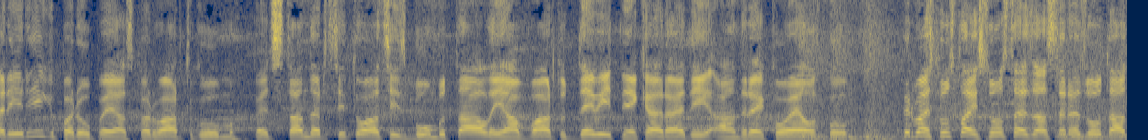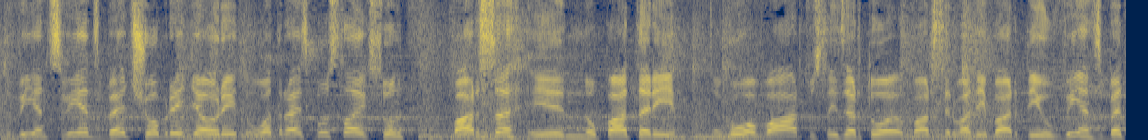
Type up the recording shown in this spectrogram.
arī Rīga parūpējās par vārtu gumu. Pēc standarta situācijas bumbu tālajā vārtu devītniekā raidīja Andrē Koelku. Pirmais puslaiks noslēdzās ar rezultātu 1-1, bet šobrīd jau ir otrais puslaiks, un Barsa nu pat arī guva vārtus. Līdz ar to Barsa ir vadībā ar 2-1. Bet,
